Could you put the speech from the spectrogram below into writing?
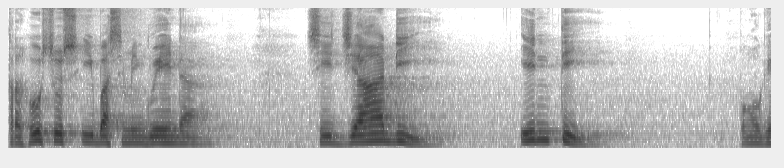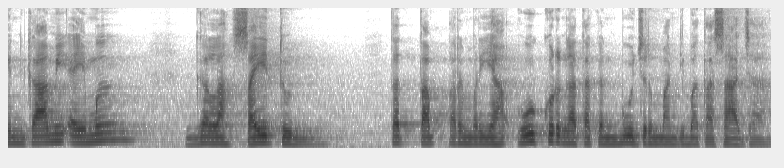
terkhusus ibas minggu enda si jadi inti pengogen kami aime gelah saitun tetap meriah ukur ngatakan bujur man di batas saja.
